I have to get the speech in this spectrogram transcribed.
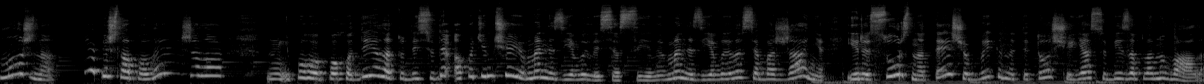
можна. Я пішла, полежала, походила туди-сюди, а потім чую, в мене з'явилися сили, в мене з'явилося бажання і ресурс на те, щоб виконати те, що я собі запланувала.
